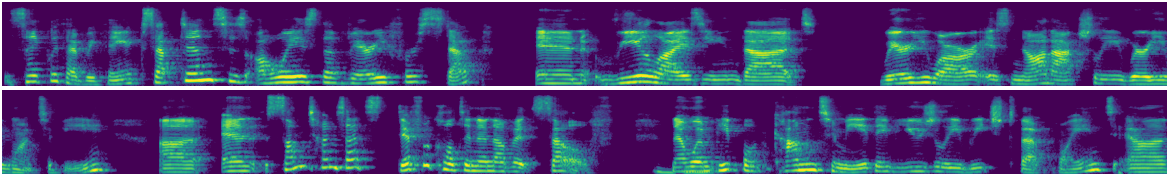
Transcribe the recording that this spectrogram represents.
it's like with everything, acceptance is always the very first step in realizing that where you are is not actually where you want to be. Uh, and sometimes that's difficult in and of itself. Mm-hmm. Now, when mm-hmm. people come to me, they've usually reached that point. Uh,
